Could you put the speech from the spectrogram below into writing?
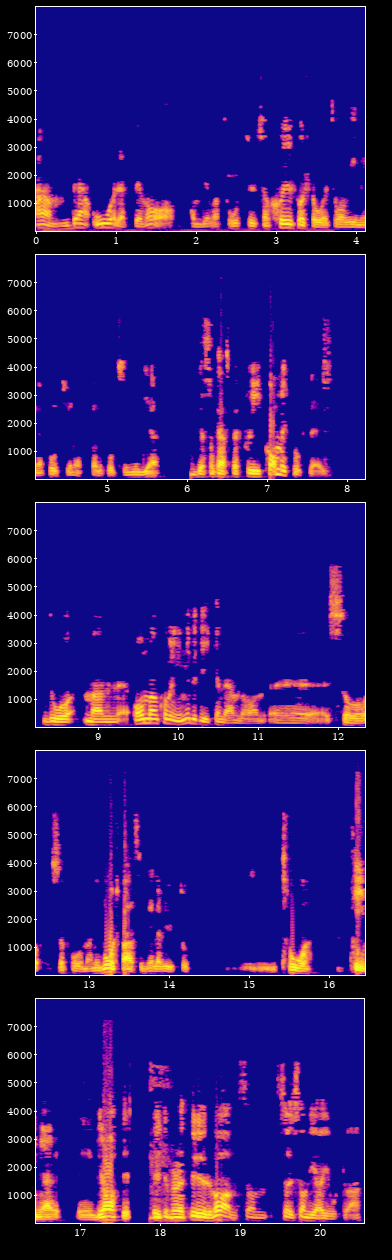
andra året det var. Om det var 2007 första året så var vi med 2008 eller 2009. Det som kallas för Free Comic Book Day. Då man, om man kommer in i butiken den dagen eh, så, så får man, i vårt fall så delar vi ut då, mm, två tidningar eh, gratis. Utifrån ett urval som, så, som vi har gjort va.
